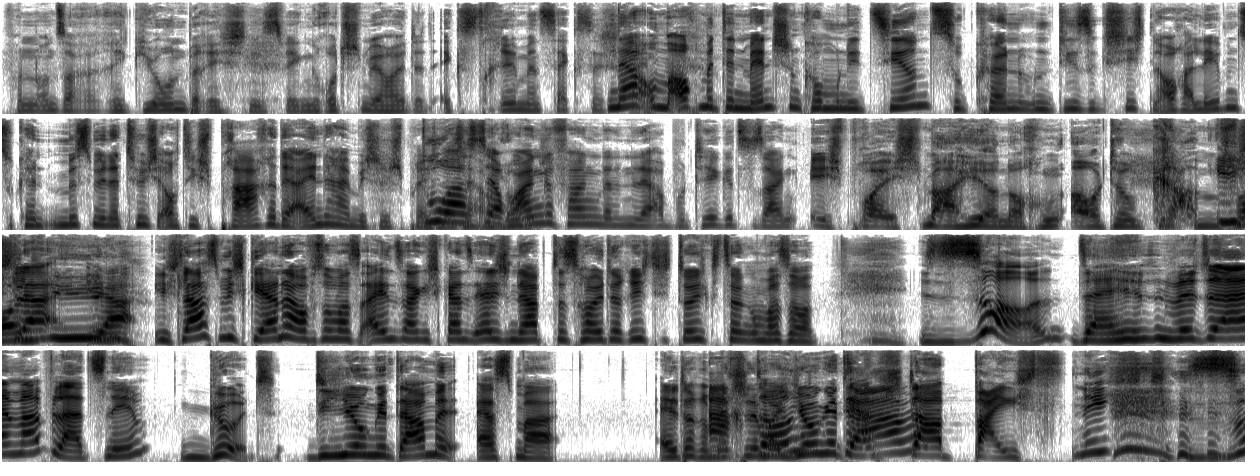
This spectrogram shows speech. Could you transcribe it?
von unserer Region berichten. Deswegen rutschen wir heute extrem ins Sächsisch. Na, um auch mit den Menschen kommunizieren zu können und diese Geschichten auch erleben zu können, müssen wir natürlich auch die Sprache der Einheimischen sprechen. Du hast ja auch logisch. angefangen, dann in der Apotheke zu sagen, ich bräuchte mal hier noch ein Autogramm Ich, von ihm. ja, ich lasse mich gerne auf sowas ein, sage ich ganz ehrlich. Und habe das heute richtig durchgezogen und war so, So, da hinten bitte einmal Platz nehmen. gut, die junge Dame, erstmal ältere Menschen immer Achtung, junge der Dame. Stab beißt nicht. So,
